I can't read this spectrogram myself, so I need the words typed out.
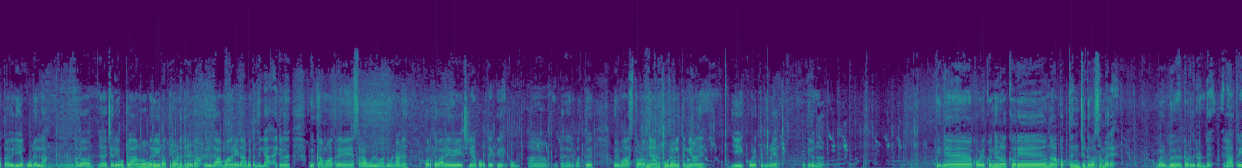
അത്ര വലിയ കൂടല്ല. അപ്പോൾ ചെറിയ കുട്ടികളാകുമ്പോൾ ഒരു പത്തിരുവണ്ണത്തിന് ഇടാം. വലുതാകുമ്പോൾ അങ്ങനെ ഇടാൻ പറ്റുന്നില്ല. അതിന്റെ നിൽക്കാൻ മാത്രമേ സ്ഥലമുള്ളൂ. അതുകൊണ്ടാണ് പുറത്ത് വല ഉപയോഗിച്ചിട്ട് ഞാൻ പുറത്തേക്ക് ഇപ്പം ഇട്ടത്. ഒരു പത്ത് ഒരു മാസത്തോളം ഞാൻ കൂടുകളിൽ തന്നെയാണ് ഈ കോഴിക്കുഞ്ഞുങ്ങളെ ഇട്ടിരുന്നത്. പിന്നെ കോഴിക്കുഞ്ഞുങ്ങൾക്ക് ഒരു നാൽപ്പത്തഞ്ച് ദിവസം വരെ ബൾബ് ഇട്ട് കൊടുത്തിട്ടുണ്ട്. രാത്രി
